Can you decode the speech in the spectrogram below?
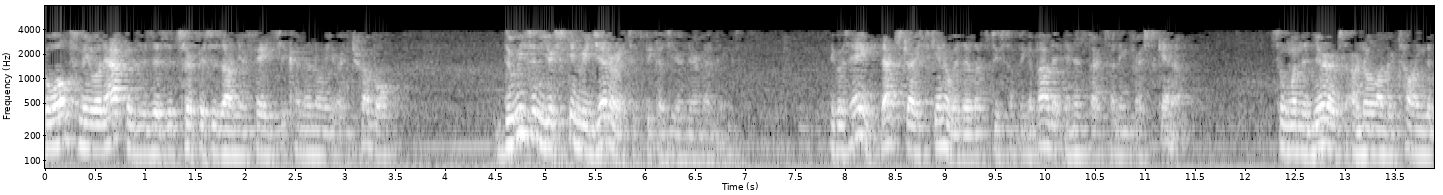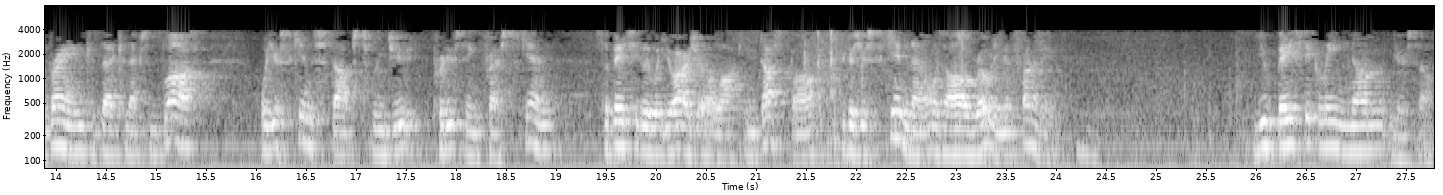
But ultimately what happens is as it surfaces on your face, you kind of know you're in trouble. The reason your skin regenerates is because of your nerve endings. It goes, hey, that's dry skin over there, let's do something about it, and it starts sending fresh skin up. So when the nerves are no longer telling the brain, because that connection's lost, well, your skin stops reju- producing fresh skin. So basically what you are is you're a walking dust ball, because your skin now is all eroding in front of you you basically numb yourself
